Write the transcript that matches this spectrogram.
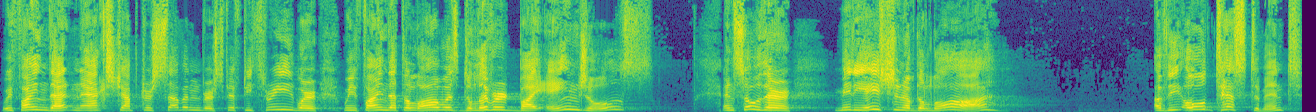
We find that in Acts chapter 7, verse 53, where we find that the law was delivered by angels. And so their mediation of the law of the Old Testament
